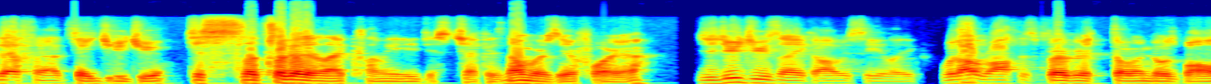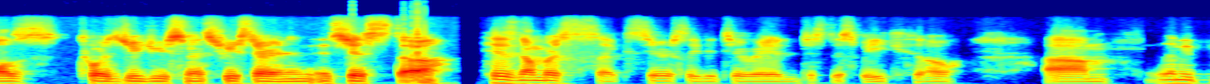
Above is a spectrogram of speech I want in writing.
Definitely, I'd say Juju. Just let's look at it. Like, let me just check his numbers here for you. Juju's like obviously like without Roethlisberger throwing those balls towards Juju Smith-Schuster, and it's just uh, his numbers like seriously deteriorated just this week. So um, let me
